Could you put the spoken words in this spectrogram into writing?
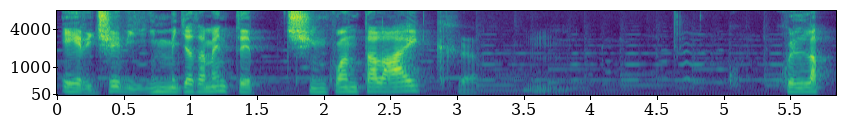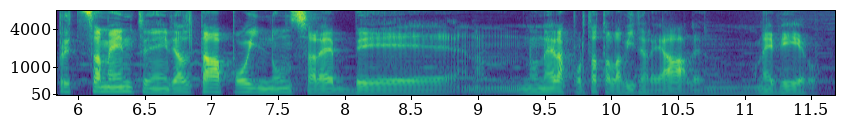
e ricevi immediatamente 50 like, mm, quell'apprezzamento in realtà poi non sarebbe, non è rapportato alla vita reale, non è vero.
